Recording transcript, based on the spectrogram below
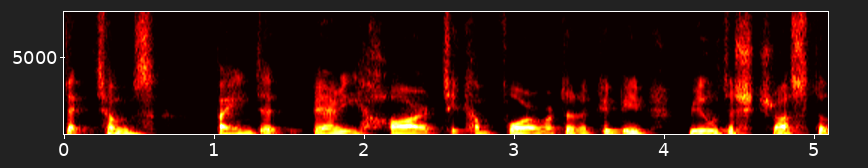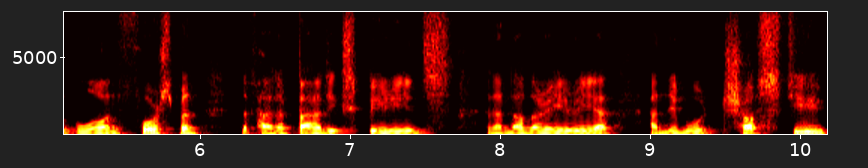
victims find it very hard to come forward, or there could be real distrust of law enforcement. They've had a bad experience in another area and they won't trust you.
